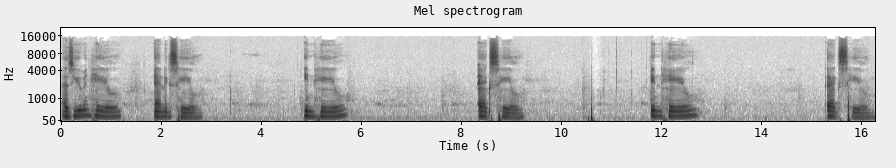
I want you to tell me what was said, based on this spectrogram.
as you inhale and exhale. Inhale, exhale. Inhale, exhale.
